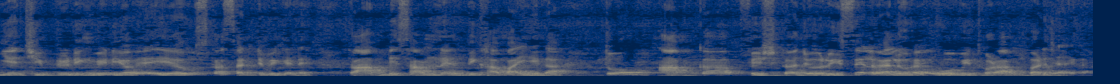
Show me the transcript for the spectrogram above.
ये चीप रीडिंग वीडियो है, ये उसका सर्टिफिकेट है। तो आप भी सामने दिखा पाइएगा। तो आपका फ़िश का जो रीसेल वैल्यू है, वो भी थोड़ा बढ़ जाएगा।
